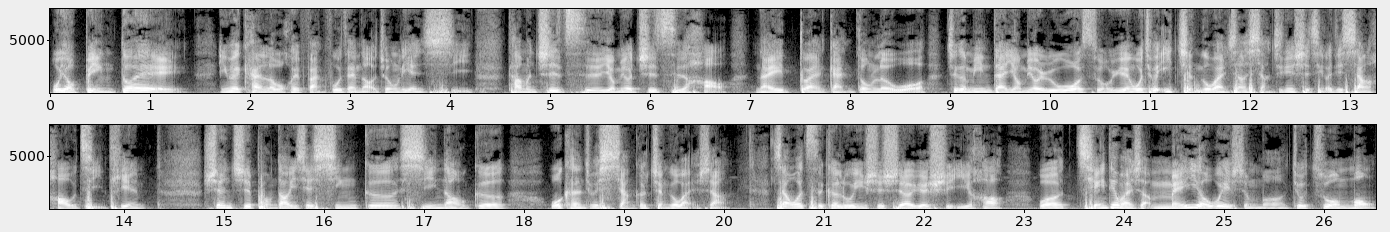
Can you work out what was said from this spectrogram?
我有病。对，因为看了我会反复在脑中练习，他们致辞有没有致辞好，哪一段感动了我，这个名单有没有如我所愿，我就会一整个晚上想这件事情，而且想好几天，甚至碰到一些新歌、洗脑歌，我可能就会想个整个晚上。像我此刻录音是十二月十一号，我前一天晚上没有为什么就做梦，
